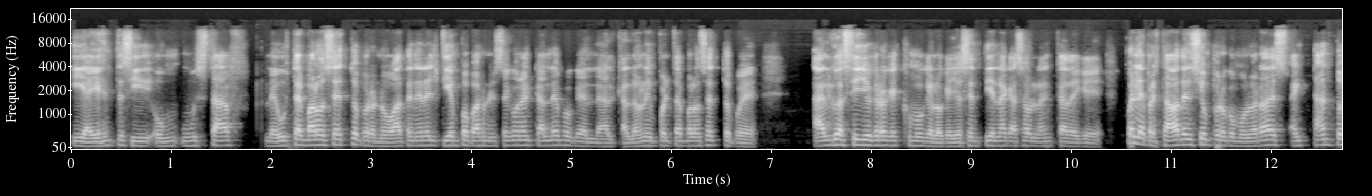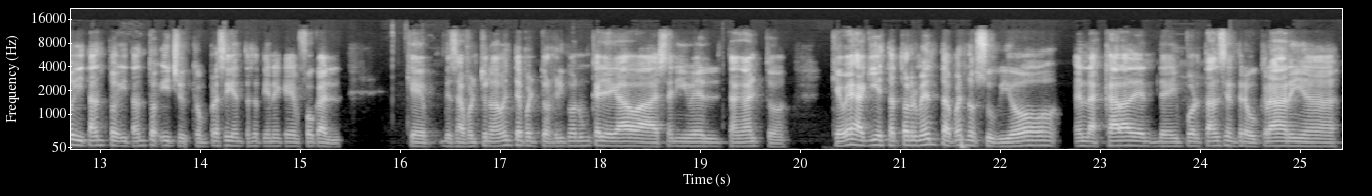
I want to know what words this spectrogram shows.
Y hay gente, si un, un staff le gusta el baloncesto, pero no va a tener el tiempo para reunirse con el alcalde porque el alcalde no le importa el baloncesto, pues algo así yo creo que es como que lo que yo sentí en la Casa Blanca de que pues le prestaba atención, pero como no era de, hay tanto y tanto y tantos issues que un presidente se tiene que enfocar, que desafortunadamente Puerto Rico nunca llegaba a ese nivel tan alto. Que ves aquí, esta tormenta pues nos subió en la escala de, de importancia entre Ucrania,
